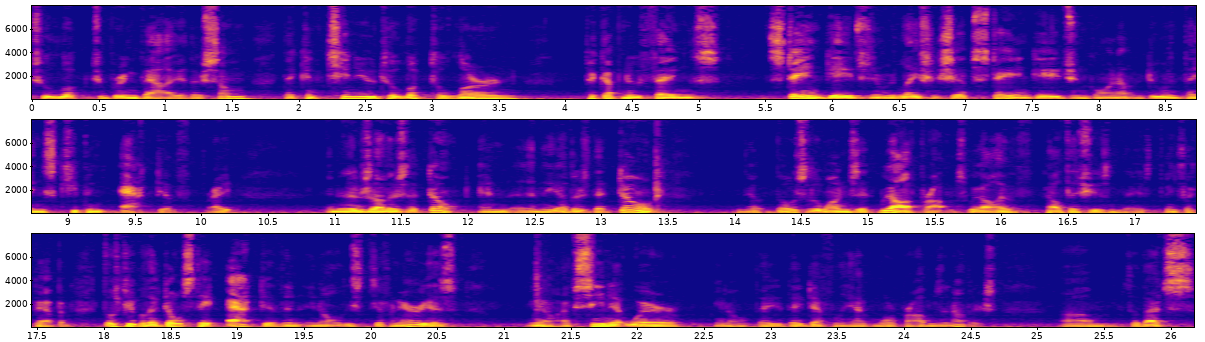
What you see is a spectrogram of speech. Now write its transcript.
to look to bring value. There's some that continue to look to learn, pick up new things, stay engaged in relationships, stay engaged in going out and doing things, keeping active, right? And then there's others that don't. And, and the others that don't, you know, those are the ones that we all have problems. We all have health issues and things like that. But those people that don't stay active in, in all these different areas, you know, I've seen it where, you know, they, they definitely have more problems than others. Um, so that's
